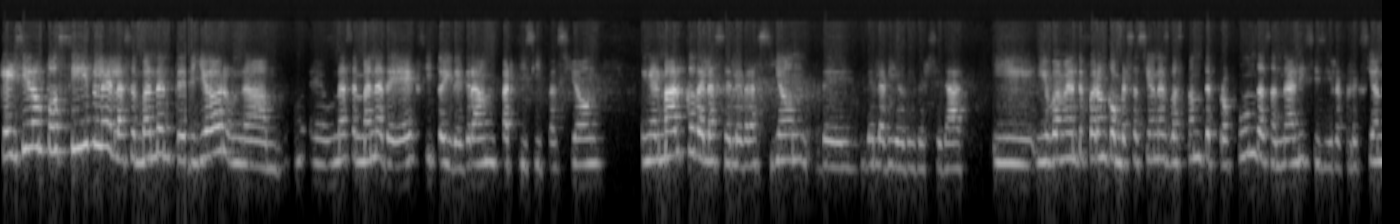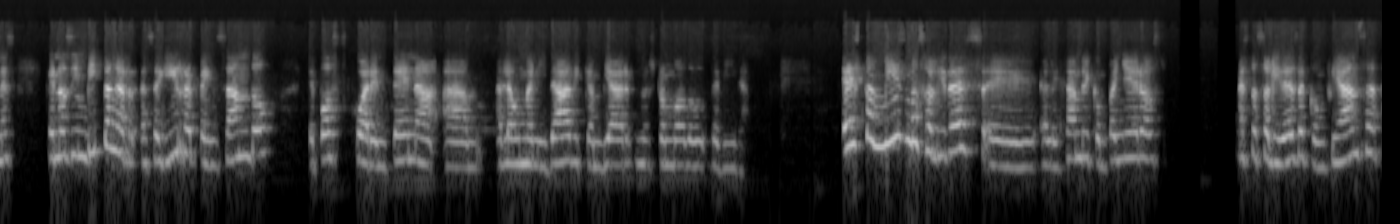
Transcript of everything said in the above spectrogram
que hicieron posible la semana anterior una, eh, una semana de éxito y de gran participación en el marco de la celebración de, la biodiversidad. Y, y, obviamente fueron conversaciones bastante profundas, análisis y reflexiones que nos invitan a, seguir repensando de post cuarentena a, a, la humanidad y cambiar nuestro modo de vida. Esta misma solidez, eh, Alejandro y compañeros, esta solidez de confianza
